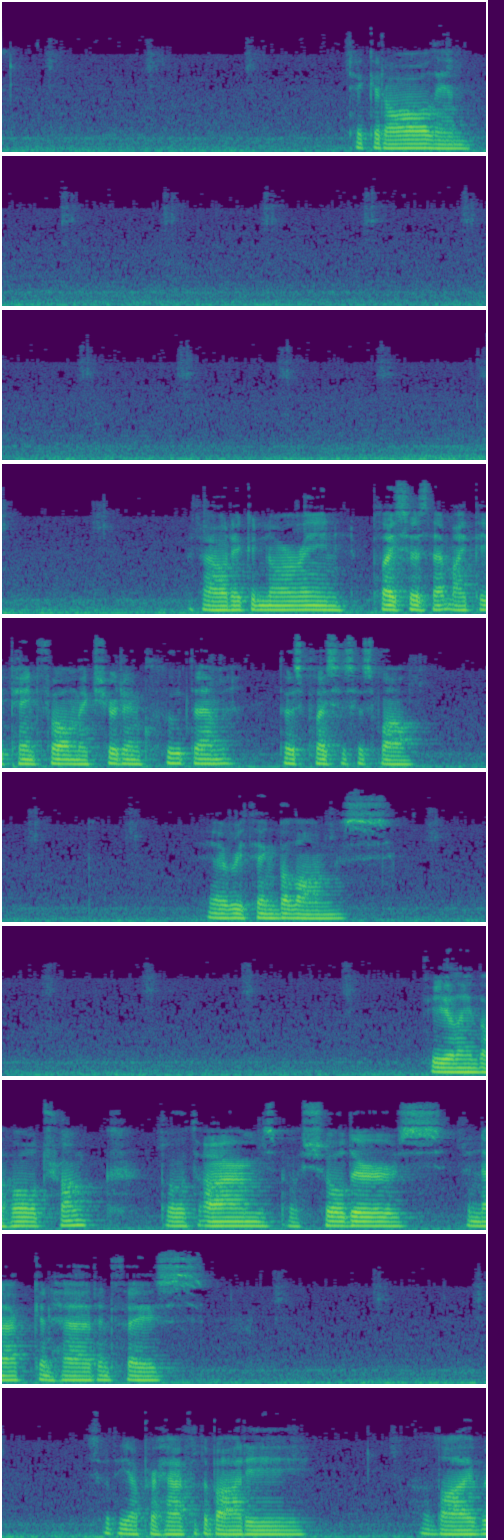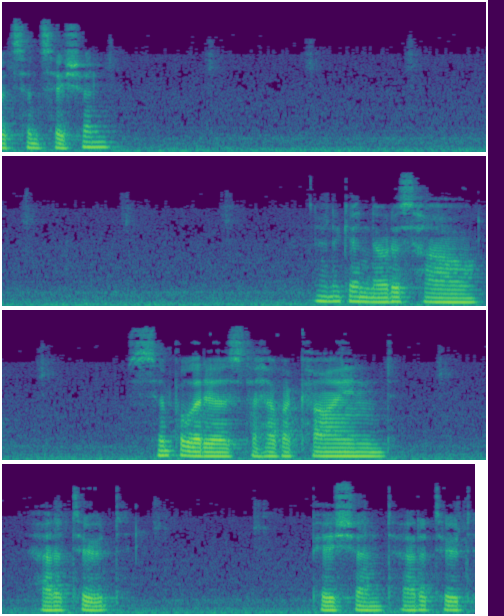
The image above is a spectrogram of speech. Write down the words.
Take it all in. Without ignoring places that might be painful, make sure to include them, those places as well. Everything belongs. Feeling the whole trunk, both arms, both shoulders, the neck and head and face. So the upper half of the body alive with sensation. And again, notice how simple it is to have a kind attitude, patient attitude.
